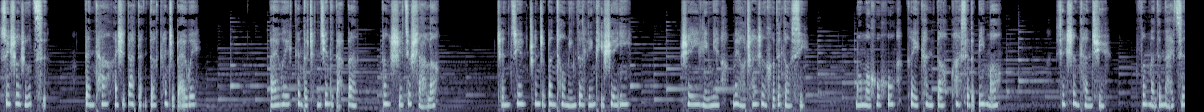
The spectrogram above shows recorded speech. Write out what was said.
虽说如此。但他还是大胆的看着白薇。白薇看到陈娟的打扮，当时就傻了。陈娟穿着半透明的连体睡衣，睡衣里面没有穿任何的东西，模模糊糊可以看到胯下的逼毛。向上看去，丰满的奶子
